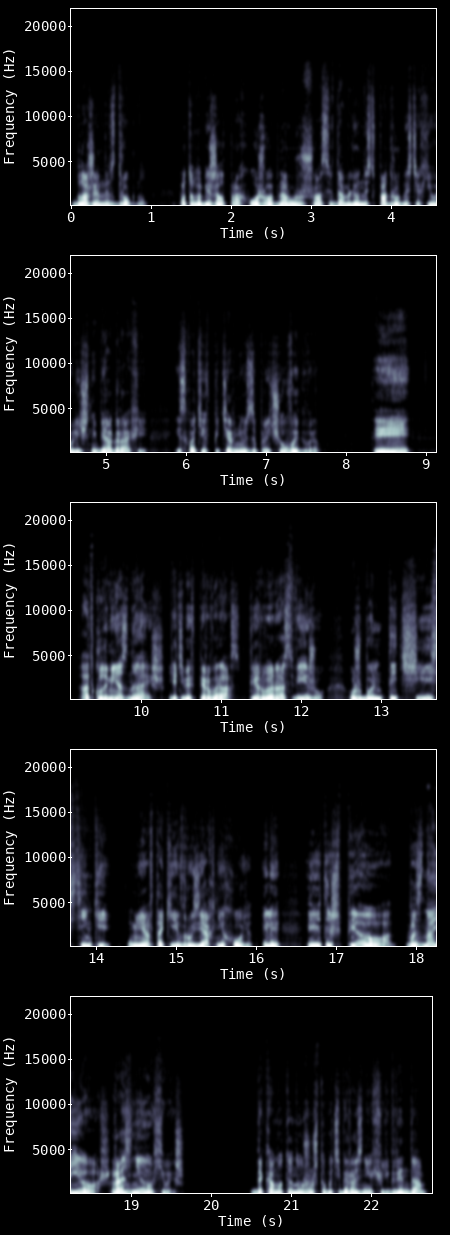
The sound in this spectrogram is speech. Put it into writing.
Блаженный вздрогнул. Потом обежал прохожего, обнаружившего осведомленность в подробностях его личной биографии, и, схватив пятерню за плечо, выговорил. «Ты откуда меня знаешь? Я тебя в первый раз, в первый раз вижу. Уж больно ты чистенький. У меня в такие в друзьях не ходят. Или, или ты шпион, вызнаешь, разнюхиваешь». «Да кому ты нужен, чтобы тебя разнюхивать, Гриндам?» —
